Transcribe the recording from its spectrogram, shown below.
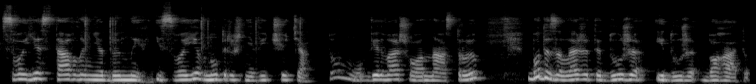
своє ставлення до них і своє внутрішнє відчуття. Тому від вашого настрою буде залежати дуже і дуже багато.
